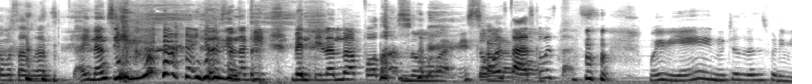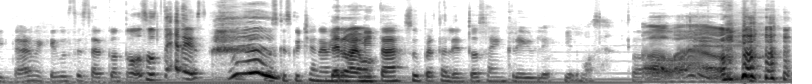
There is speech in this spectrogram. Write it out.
¿Cómo estás, Nancy? Ay, Nancy. Yo diciendo aquí, ventilando apodos. No, Vanessa. ¿Cómo estás? ¿Cómo estás? Muy bien, muchas gracias por invitarme. Qué gusto estar con todos ustedes. Los que escuchan a mi hermanita, súper talentosa, increíble y hermosa. Oh, wow.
